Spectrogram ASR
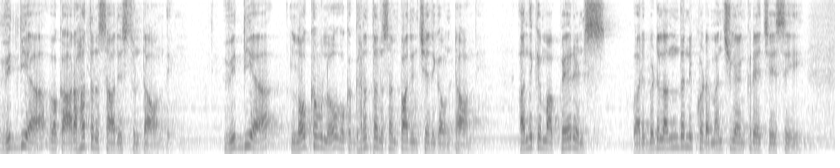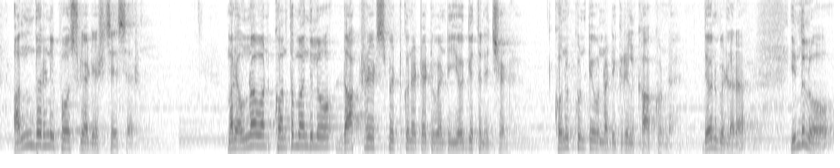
విద్య ఒక అర్హతను సాధిస్తుంటా ఉంది. విద్య లోకంలో ఒక ఘనతను సంపాదించేదిగా ఉంటా ఉంది. అందుకే మా పేరెంట్స్ వారి బిడ్డలందరినీ కూడా మంచిగా ఎంకరేజ్ చేసి అందరినీ పోస్ట్ గ్రాడ్యుయేట్ చేశారు. మరి ఉన్న కొంతమందిలో డాక్టరేట్స్ పెట్టుకునేటటువంటి యోగ్యతనిచ్చాడు. కొనుక్కుంటే ఉన్న డిగ్రీలు కాకుండా. దేవుని బిడ్డరా ఇందులో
